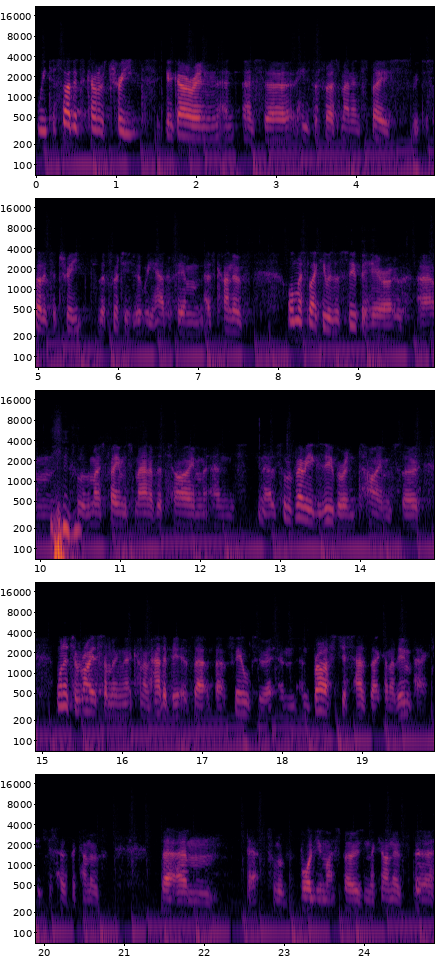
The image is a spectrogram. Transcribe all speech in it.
we decided to kind of treat Gagarin as uh, he's the first man in space. We decided to treat the footage that we had of him as kind of almost like he was a superhero, um, sort of the most famous man of the time, and you know, sort of very exuberant time. So wanted to write something that kind of had a bit of that, that feel to it, and, and brass just has that kind of impact. It just has the kind of that um, that sort of volume, I suppose, and the kind of the.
